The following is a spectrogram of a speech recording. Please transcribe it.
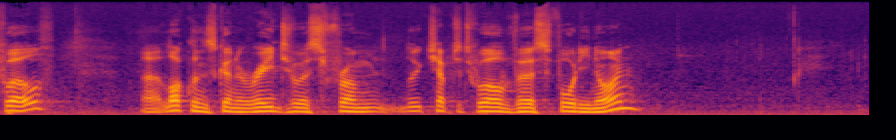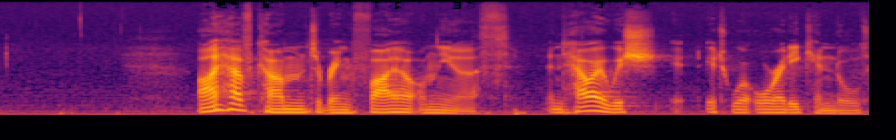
12. Uh, Lachlan's going to read to us from Luke chapter 12, verse 49. I have come to bring fire on the earth, and how I wish it, it were already kindled.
